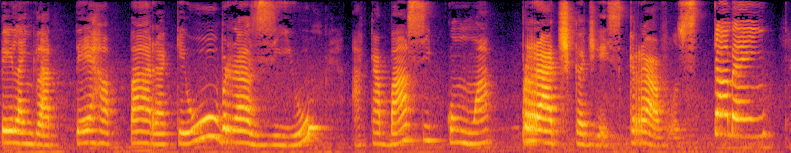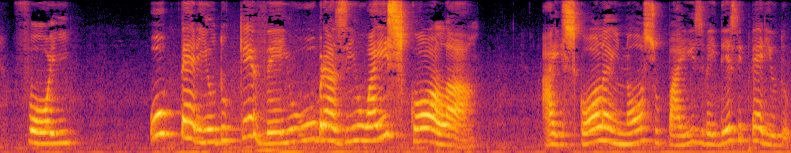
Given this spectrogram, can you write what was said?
pela Inglaterra para que o Brasil acabasse com a prática de escravos. Também foi o período que veio o Brasil à escola. A escola em nosso país veio desse período.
